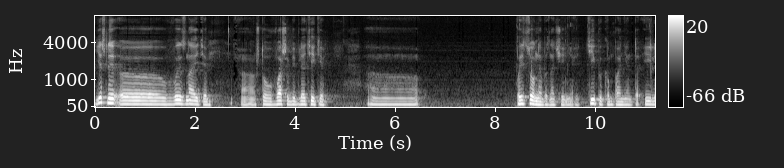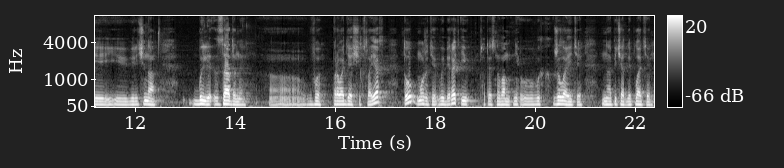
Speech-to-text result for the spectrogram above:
если э, вы знаете, э, что в вашей библиотеке э, позиционное обозначение, типы компонента или величина были заданы э, в проводящих слоях, то можете выбирать и, соответственно, вам вы желаете на печатной плате,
